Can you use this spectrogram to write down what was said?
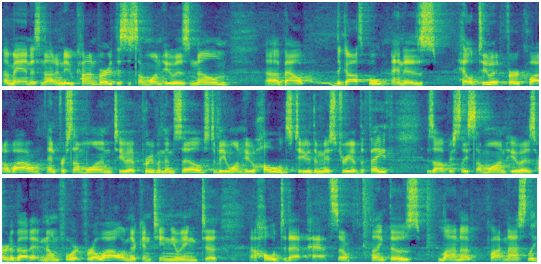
a man is not a new convert. This is someone who has known uh, about the gospel and has held to it for quite a while. And for someone to have proven themselves to be one who holds to the mystery of the faith is obviously someone who has heard about it and known for it for a while, and they're continuing to uh, hold to that path. So I think those line up quite nicely.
